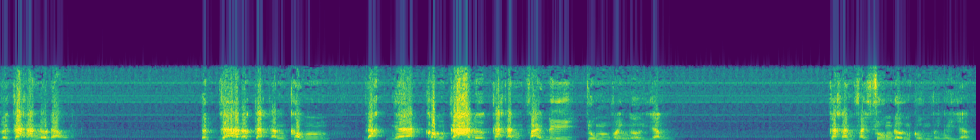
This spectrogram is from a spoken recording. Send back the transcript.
Rồi các anh ở đâu? Ít ra đó các anh không đặt nhạc, không ca được, các anh phải đi chung với người dân các anh phải xuống đường cùng với người dân.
